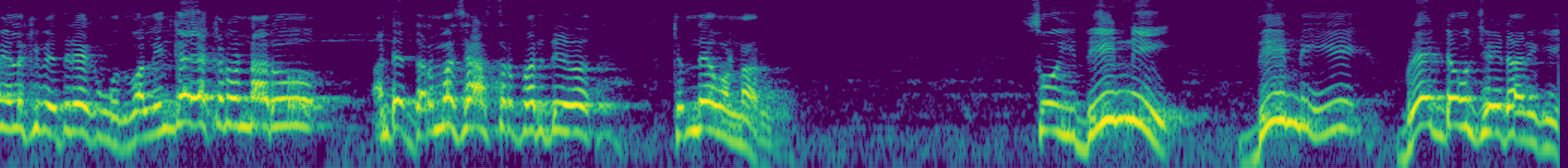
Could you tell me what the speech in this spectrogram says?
వీళ్ళకి వ్యతిరేకం ఉంది. వాళ్ళు ఇంకా ఎక్కడున్నారు అంటే ధర్మశాస్త్ర పరిధి కిందే ఉన్నారు. సో ఈ దీన్ని దీన్ని బ్రేక్ డౌన్ చేయడానికి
